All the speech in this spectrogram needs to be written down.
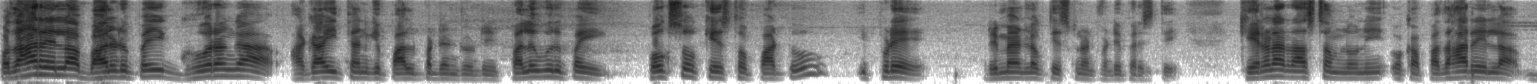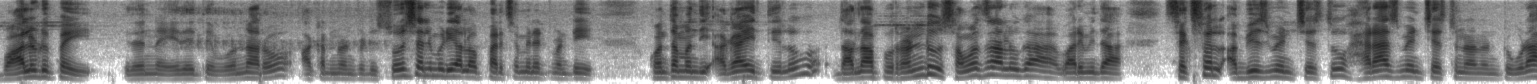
పదహారేళ్ళ బాలుడిపై ఘోరంగా అఘాయిత్యానికి పాల్పడినటువంటి పలువురిపై పోక్సో కేసుతో పాటు ఇప్పుడే రిమాండ్లోకి తీసుకున్నటువంటి పరిస్థితి. కేరళ రాష్ట్రంలోని ఒక పదహారేళ్ళ బాలుడిపై ఏదైనా ఏదైతే ఉన్నారో అక్కడ ఉన్నటువంటి సోషల్ మీడియాలో పరిచయమైనటువంటి కొంతమంది అఘాయితీలు దాదాపు రెండు సంవత్సరాలుగా వారి మీద సెక్సువల్ అబ్యూజ్మెంట్ చేస్తూ హెరాస్మెంట్ చేస్తున్నానంటూ కూడా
